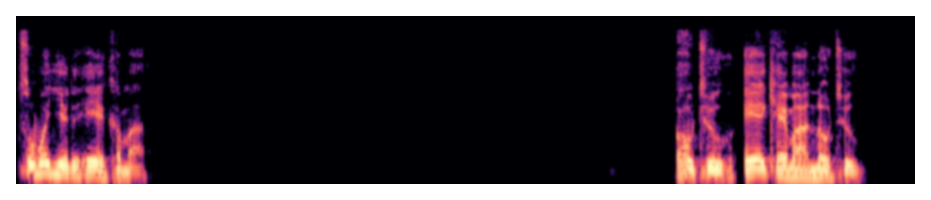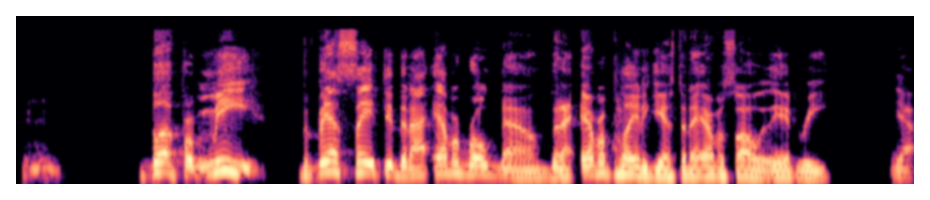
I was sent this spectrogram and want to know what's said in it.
so what year did Ed come out? 02. Ed came out in 2 Mhm. But for me, the best safety that I ever broke down, that I ever played against, that I ever saw was Ed Reed. Yeah.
